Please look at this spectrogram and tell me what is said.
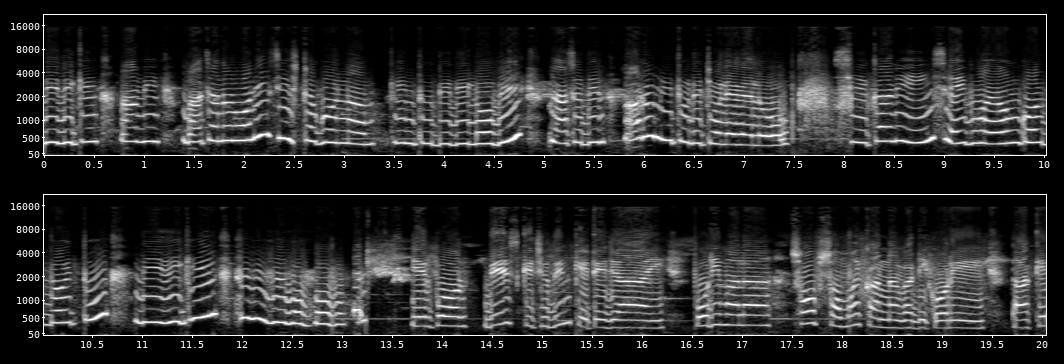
দিদিকে আমি বাঁচানোর অনেক চেষ্টা করলাম, কিন্তু দিদি লোভে প্রাসাদের আরও ভিতরে চলে গেল। সেখানেই সেই ভয়ঙ্কর দৈত্য দিদিকে এরপর বেশ কিছুদিন কেটে যায়। পরিমালা সব সময় কান্নাকাটি করে। তাকে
